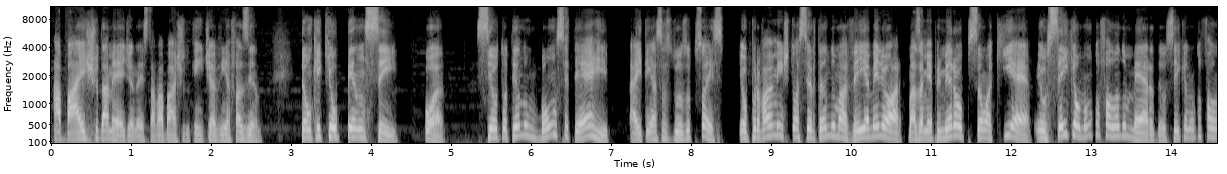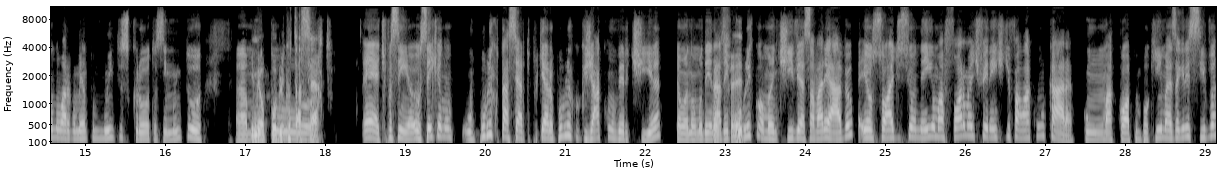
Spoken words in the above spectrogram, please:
abaixo da média, né? Estava abaixo do que a gente já vinha fazendo. Então, o que que eu pensei? Porra, se eu tô tendo um bom CTR, aí tem essas duas opções. Eu provavelmente estou acertando uma veia melhor, mas a minha primeira opção aqui é: eu sei que eu não tô falando merda, eu sei que eu não tô falando um argumento muito escroto, assim, muito. Uh, e muito... meu público tá certo. É, tipo assim, eu sei que não, o público tá certo porque era o público que já convertia, então eu não mudei Perfeito. nada em público, eu mantive essa variável. Eu só adicionei uma forma diferente de falar com o cara, com uma cópia um pouquinho mais agressiva,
